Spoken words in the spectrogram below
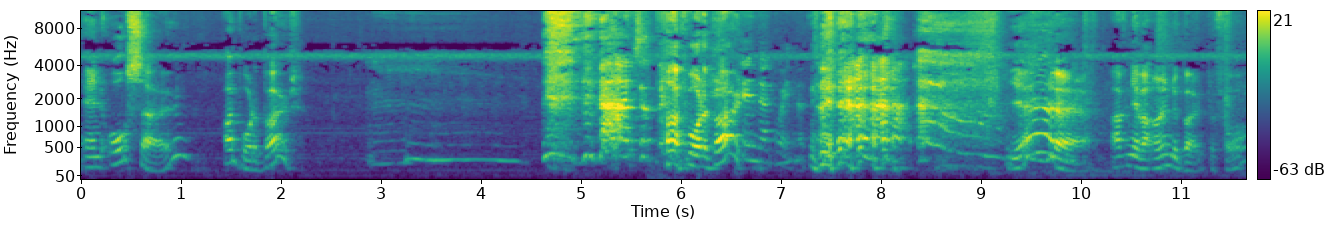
and also I bought a boat. Mm. I bought a boat. 変な声になった Yeah, I've never owned a boat before.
